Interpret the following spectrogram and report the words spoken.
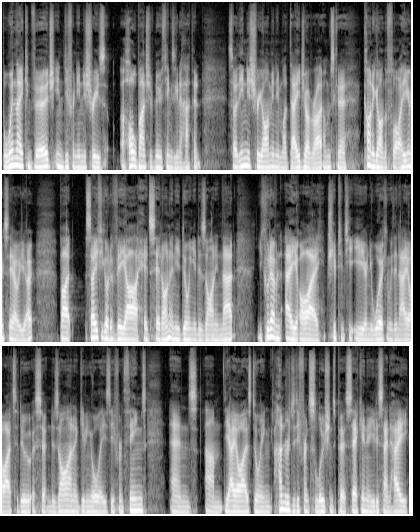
But when they converge in different industries, a whole bunch of new things are going to happen. So the industry I'm in in my day job, right? I'm just going to kind of go on the fly here and see how we go. But say if you got a VR headset on and you're doing your design in that, you could have an AI chipped into your ear and you're working with an AI to do a certain design and giving you all these different things. And um, the AI is doing hundreds of different solutions per second, and you're just saying, "Hey,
